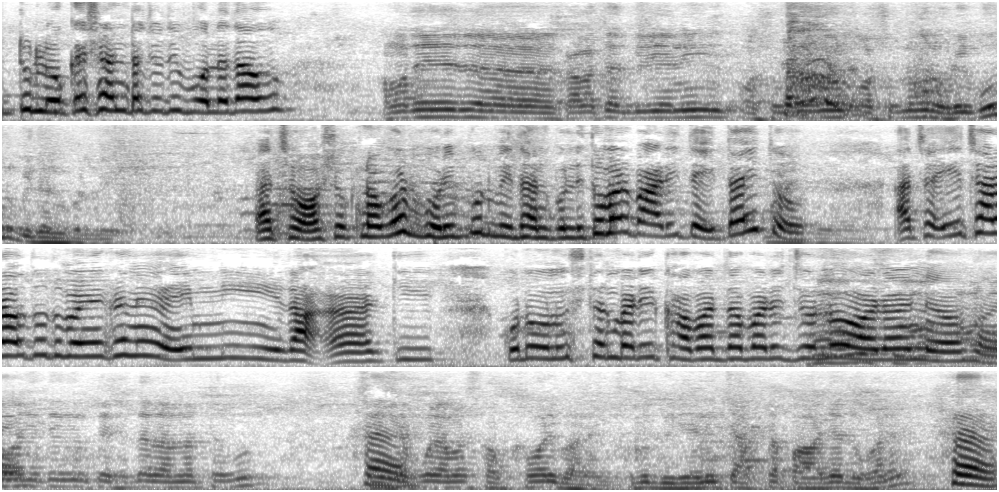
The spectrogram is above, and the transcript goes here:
একটু লোকেশনটা যদি বলে দাও। আমাদের কালাচাঁদ বিরিয়ানি অশোকনগর অশোকনগর হরিপুর বিধানপল্লী। আচ্ছা অশোকনগর হরিপুর বিধানপল্লী। তোমার বাড়িতেই তাই তো? আচ্ছা এছাড়াও তো তোমার এখানে এমনি আর কি কোনো অনুষ্ঠান বাড়ির খাবার দাবারের জন্য অর্ডার নেওয়া হয়? আমার বাড়িতে একজন পেশাদার রান্নার ঠাকুর। সেই করে আমরা সব খাবারই বানাই। শুধু বিরিয়ানি চাপটা পাওয়া যায় দোকানে। হ্যাঁ।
